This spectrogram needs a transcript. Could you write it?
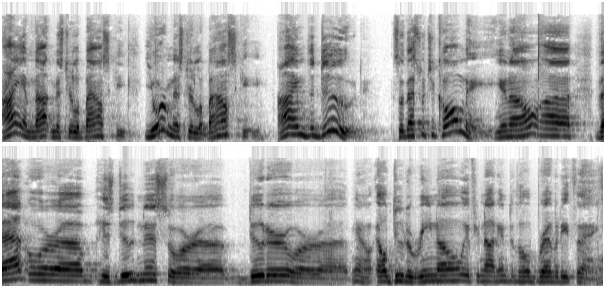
I am not Mr. Lebowski. You're Mr. Lebowski. I'm the dude. So that's what you call me, you know? Uh, that or uh, his dudeness or uh, duder or, uh, you know, El Duderino if you're not into the whole brevity thing.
